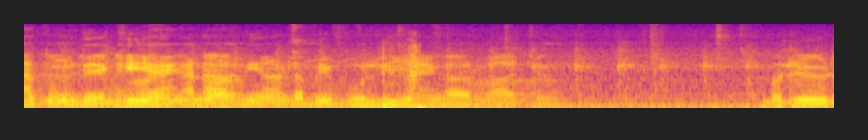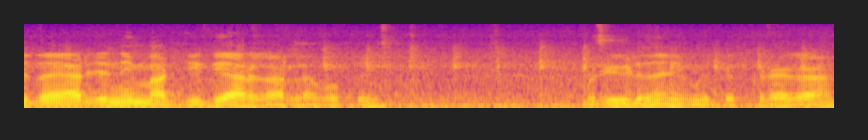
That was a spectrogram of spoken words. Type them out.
ਆ ਤੂੰ ਦੇਖੀ ਜਾਏਗਾ ਨਾਲ ਦੀ ਨਾਲ ਡੱਬੀ ਬੋਲੀ ਜਾਏਗਾ ਔਰ ਬਾਅਦ ਚ। ਬਰੀਡ ਦਾ ਯਾਰ ਜਿੰਨੀ ਮਰਜ਼ੀ ਤਿਆਰ ਕਰ ਲਾ ਕੋਈ ਬਰੀਡ ਦਾ ਨਹੀਂ ਕੋਈ ਚੱਕਰ ਹੈਗਾ।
